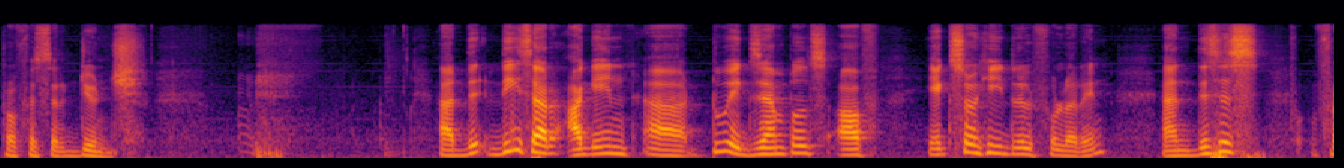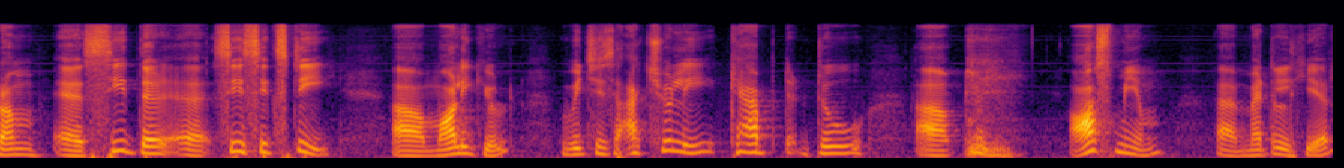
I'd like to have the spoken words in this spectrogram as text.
Professor Dunsch. Uh, th these are again uh, two examples of exohedral fullerene and this is from a C, uh, C60 uh, molecule which is actually capped to uh, osmium uh, metal here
